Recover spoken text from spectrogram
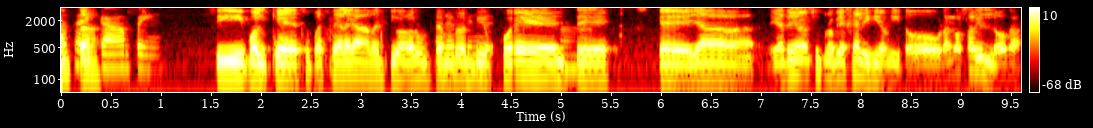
a hacer junta. camping. Sí, porque supuestamente alegadamente iba a haber un temblor bien de- fuerte, que ella, ella tenía su propia religión y todo, una cosa bien loca.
